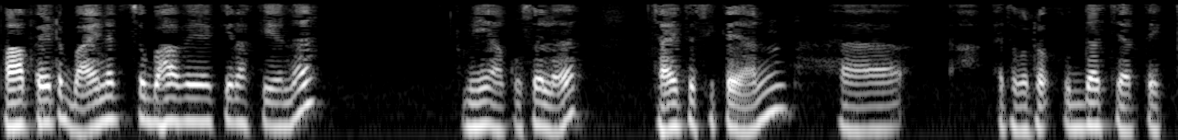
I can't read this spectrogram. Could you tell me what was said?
පාපයට බය නැති ස්වභාවය කියලා කියන මේ අකුසල චෛතසිකයන් එතකොට උද්දච්චයත් එක්ක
